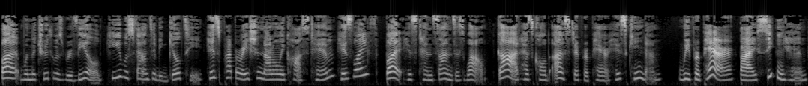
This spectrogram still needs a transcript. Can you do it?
but when the truth was revealed, he was found to be guilty. His preparation not only cost him his life, but his ten sons as well. God has called us to prepare his kingdom. We prepare by seeking him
